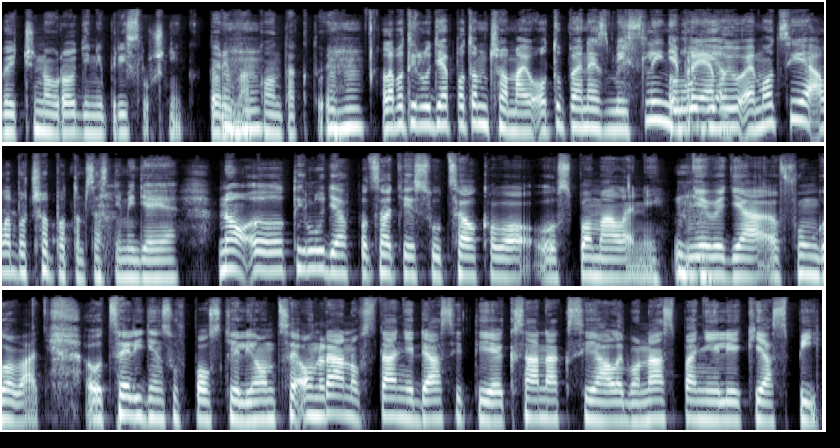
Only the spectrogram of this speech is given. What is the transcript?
väčšinou rodiny príslušník, ktorý mm-hmm. ma kontaktuje. Mm-hmm. Lebo tí ľudia potom čo, majú otupené zmysly, neprejavujú ľudia... emócie, alebo čo potom sa s nimi deje? No, tí ľudia v podstate sú celkovo spomalení, mm-hmm. nevedia fungovať. Celý deň sú v posteli, on, on ráno vstane, dá si tie Xanaxy alebo na spanie lieky a spí.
